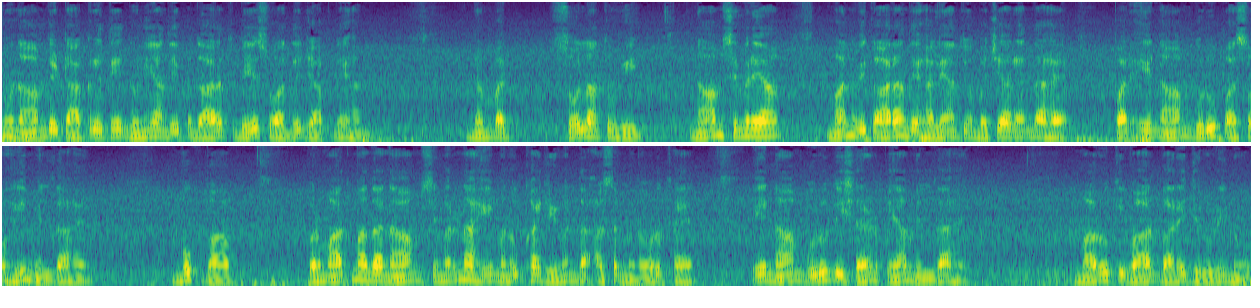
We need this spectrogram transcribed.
ਨੂੰ ਨਾਮ ਦੇ ਟਾਕਰੇ ਤੇ ਦੁਨੀਆ ਦੇ ਪਦਾਰਥ ਬੇਸਵਾਦੇ ਜਾਪਦੇ ਹਨ। ਨੰਬਰ 16 ਤੋਂ 20 ਨਾਮ ਸਿਮਰਿਆ, ਮਨ ਵਿਕਾਰਾਂ ਦੇ ਹਲਿਆਂ ਤੋਂ ਬਚਿਆ ਰਹਿੰਦਾ ਹੈ, ਪਰ ਇਹ ਨਾਮ ਗੁਰੂ ਪਾਸੋਂ ਹੀ ਮਿਲਦਾ ਹੈ। ਮੁੱਖ ਭਾਵ, ਪਰਮਾਤਮਾ ਦਾ ਨਾਮ ਸਿਮਰਨਾ ਹੀ ਮਨੁੱਖਾ ਜੀਵਨ ਦਾ ਅਸਲ ਮਨੋਰਥ ਹੈ। ਇਹ ਨਾਮ ਗੁਰੂ ਦੀ ਸ਼ਰਣ ਪਿਆ ਮਿਲਦਾ ਹੈ। ਮਾਰੂ ਕੀ ਵਾਰ ਬਾਰੇ ਜ਼ਰੂਰੀ ਨੋਟ।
